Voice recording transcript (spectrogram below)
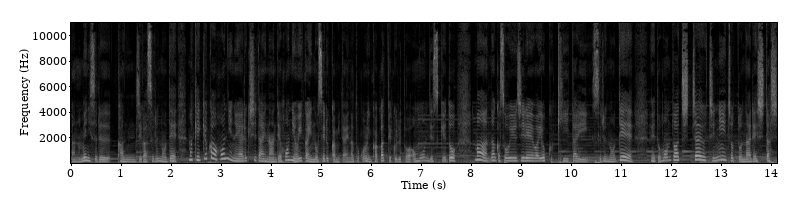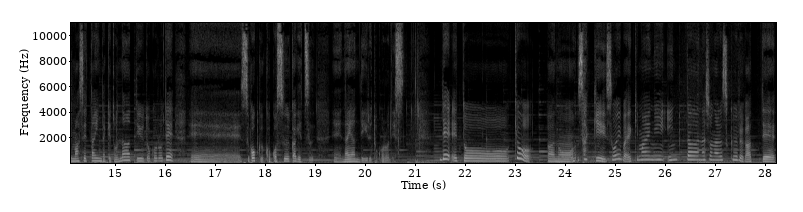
あの目にする感じがするので、まあ、結局は本人のやる気次第なんで本人をいかに乗せるかみたいなところにかかってくるとは思うんですけどまあなんかそういう事例はよく聞いたりするので、えーと、と本当はちっちゃいうちにちょっと慣れ親しませたいんだけどなっていうところで、えー、すごくここ数ヶ月えー、悩んでいるところです。で、えっと、今日、あの、さっき、そういえば駅前にインターナショナルスクールがあって、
